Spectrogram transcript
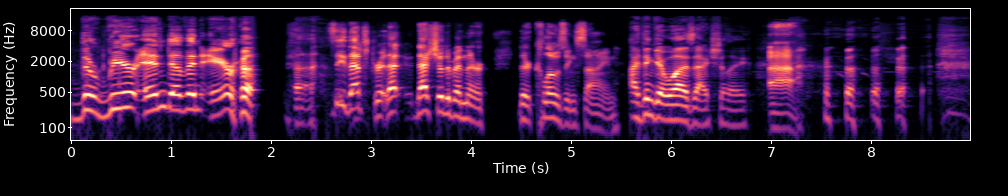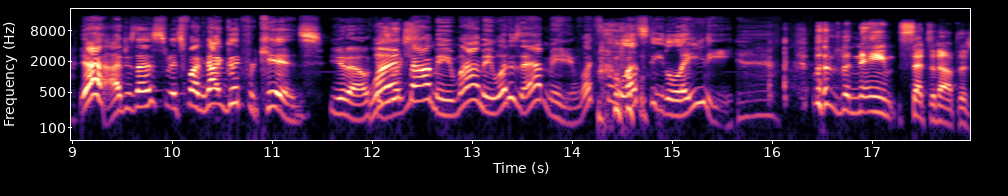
the rear end of an era. See, that's great. That that should have been their their closing sign. I think it was actually. Ah, Yeah, I just that's it's fun. Not good for kids, you know. What? Like, mommy, mommy, what does that mean? What's the lusty lady? the, the name sets it up. That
